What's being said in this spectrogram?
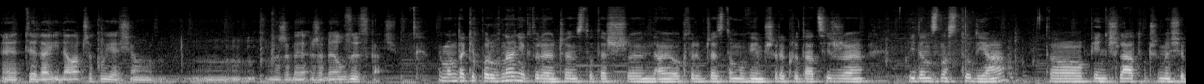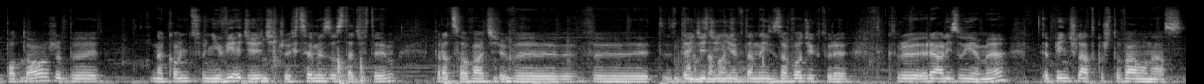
e, tyle, ile oczekuje się, mm, żeby, żeby uzyskać. Ja mam takie porównanie, które często też, o którym często mówiłem przy rekrutacji, że idąc na studia, to 5 lat uczymy się po to, żeby na końcu nie wiedzieć, czy chcemy zostać w tym, pracować w, w tej dziedzinie, zawodzie. w danej zawodzie, który, który realizujemy. Te 5 lat kosztowało nas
